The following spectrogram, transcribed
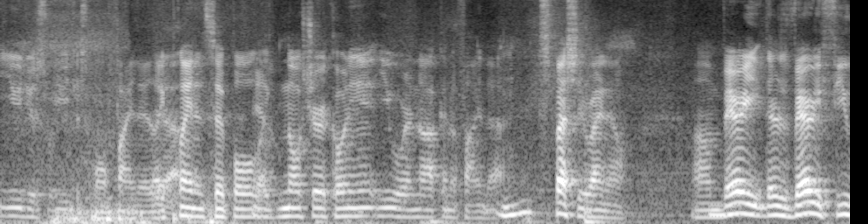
you just you just won't find it. Like Yeah. plain and simple, Yeah. like no sugarcoating it. You are not gonna find that. Mhm. especially right now. Um, very there's very few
